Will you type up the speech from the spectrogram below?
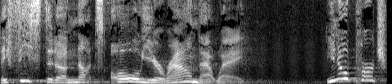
They feasted on nuts all year round that way. You know, Perch,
